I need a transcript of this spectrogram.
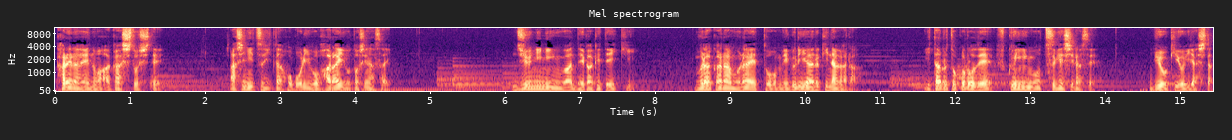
彼らへの証として足についた埃を払い落としなさい。12人は出かけていき村から村へと巡り歩きながら至る所で福音を告げ知らせ病気を癒した。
